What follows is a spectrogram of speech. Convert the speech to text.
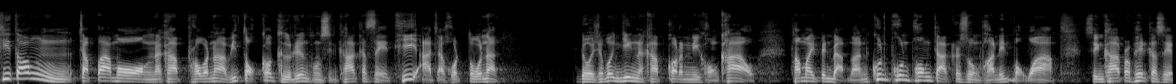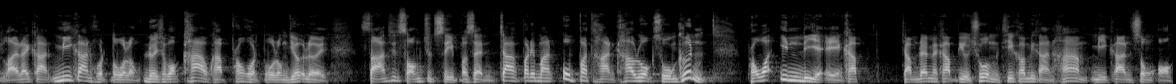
ที่ต้องจับตามองนะครับเพราะว่าน่าวิตกก็คือเรื่องของสินค้าเกษตรที่อาจจะหดตัวหนัก โดยเฉพาะยิ่งนะครับกรณีของข้าวทำไมเป็นแบบนั้น คุณภูนพงษ์จากกระทรวงพาณิชย์บอกว่า สินค้าประเภทเกษตรหลายรายการมีการหดตัวลง โดยเฉพาะข้าวครับเพราะหดตัวลงเยอะเลย 32.4%จากปริมาณอุปทานข้าวโลกสูงขึ้น เพราะว่าอินเดียเองครับจำได้ไหมครับอยู่ช่วงที่เขามีการห้ามมีการส่งออก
